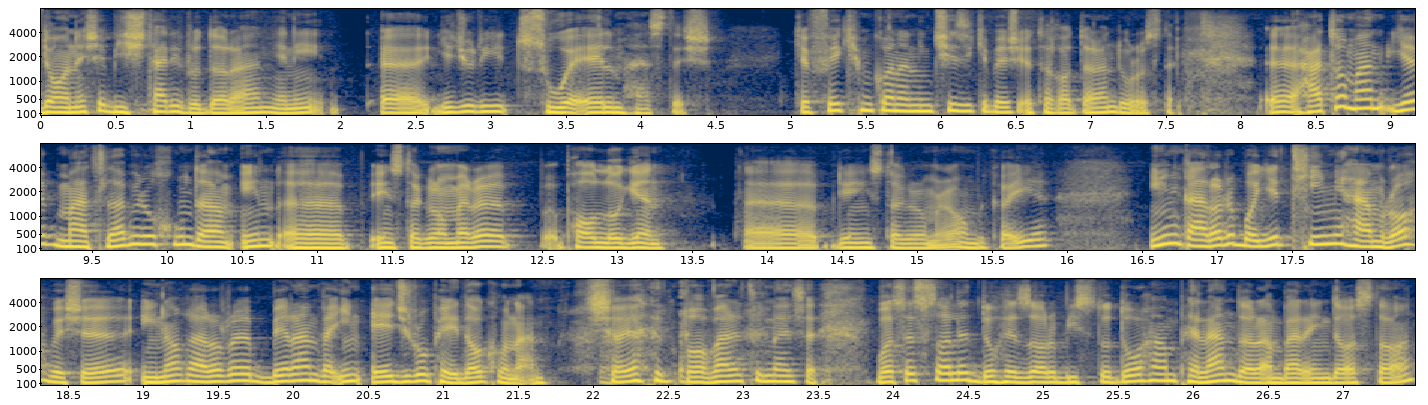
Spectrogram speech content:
دانش بیشتری رو دارن یعنی یه جوری سوء علم هستش که فکر می‌کنن این چیزی که بهش اعتقاد دارن درسته. حتی من یه مطلبی رو خوندم این اینستاگرامر پاول لوگن یه اینستاگرامر آمریکاییه. این قراره با یه تیمی همراه بشه اینا قراره برن و این اج رو پیدا کنن. شاید باورتون نشه. واسه سال 2022 هم پلن دارن برای این داستان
